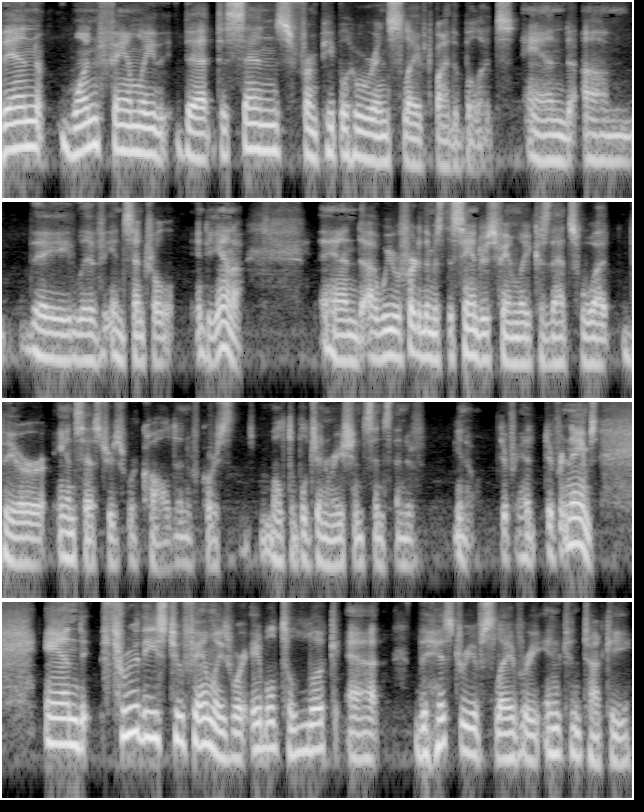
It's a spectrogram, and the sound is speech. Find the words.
then one family that descends from people who were enslaved by the Bullitts, and um, they live in central Indiana. And uh, we refer to them as the Sanders family because that's what their ancestors were called. And of course, multiple generations since then have, you know, different had different names. And through these two families, we're able to look at the history of slavery in Kentucky,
